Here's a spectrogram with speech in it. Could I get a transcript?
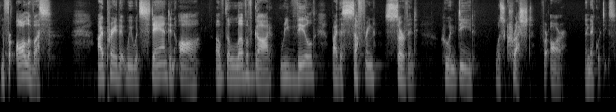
And for all of us, I pray that we would stand in awe of the love of God revealed by the suffering servant who indeed was crushed for our iniquities.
